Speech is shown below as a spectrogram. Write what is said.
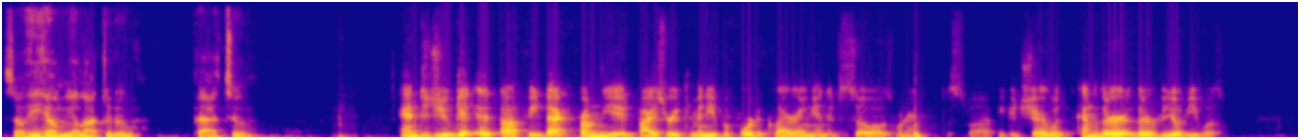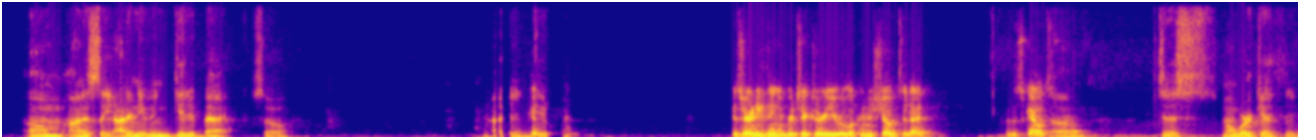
So he helped me a lot through the path too. And did you get uh, feedback from the advisory committee before declaring? And if so, I was wondering just, uh, if you could share what kind of their, their view of you was. Um, honestly, I didn't even get it back. So I didn't get it. Is there anything in particular you were looking to show today for the scouts? Uh, just my work ethic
